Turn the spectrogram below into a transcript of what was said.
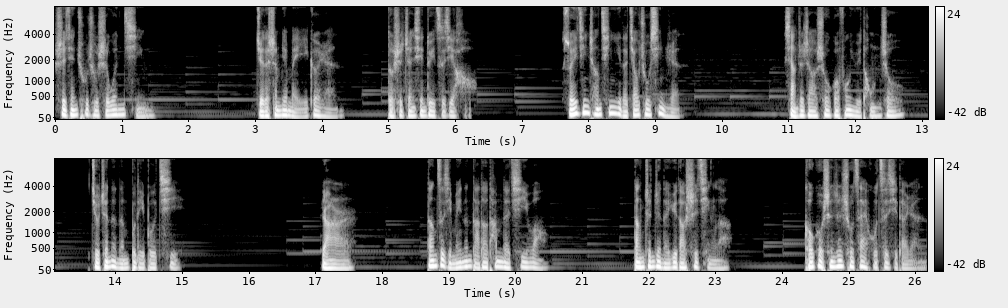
世间处处是温情，觉得身边每一个人都是真心对自己好。所以，经常轻易的交出信任，想着只要受过风雨同舟，就真的能不离不弃。然而，当自己没能达到他们的期望，当真正的遇到事情了，口口声声说在乎自己的人，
